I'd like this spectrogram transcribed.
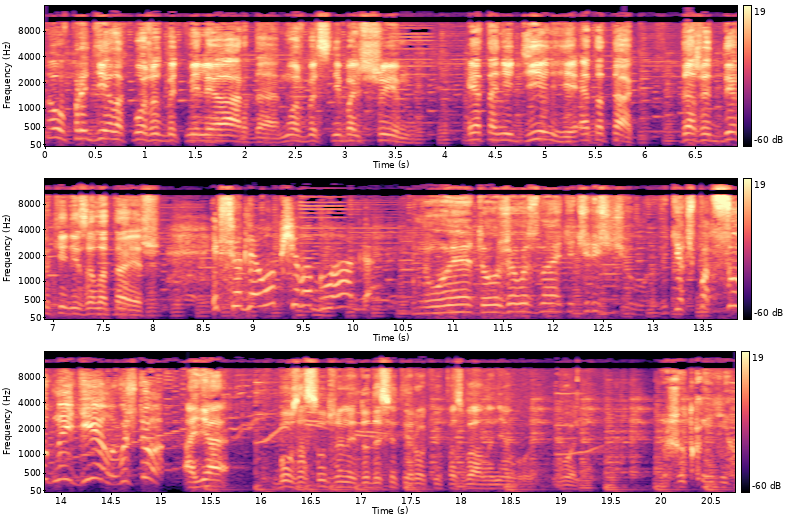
Ну, в пределах, может быть, миллиарда, может быть, с небольшим. Это не деньги, это так. Даже дырки не залатаешь. И все для общего блага. Ну, это уже, вы знаете, чересчур. Ведь это ж подсудное дело, вы что? А я був засуджений до 10 років позбавлення волі- волі. Жуткое дело.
